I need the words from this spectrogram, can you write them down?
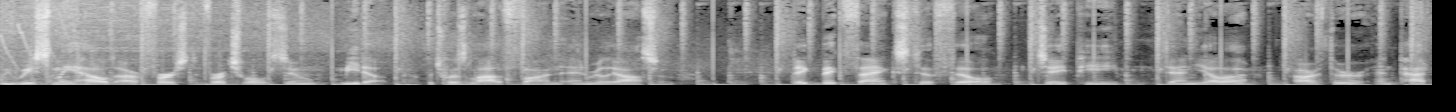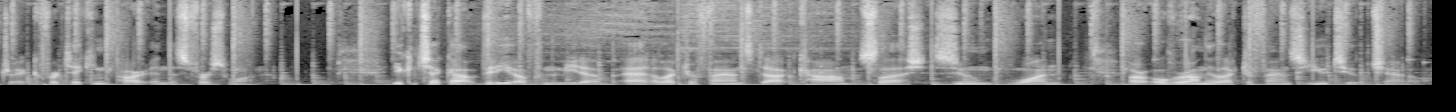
We recently held our first virtual Zoom meetup, which was a lot of fun and really awesome. Big, big thanks to Phil, JP, Daniela, Arthur, and Patrick for taking part in this first one. You can check out video from the meetup at electrofans.com slash zoom1 or over on the Electrofans YouTube channel.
